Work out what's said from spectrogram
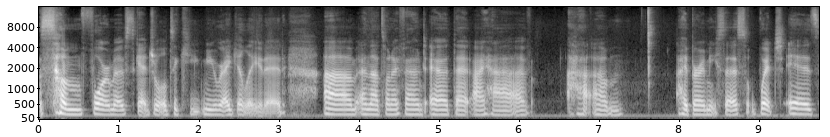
some form of schedule to keep me regulated. Um, and that's when I found out that I have um, hyperemesis, which is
